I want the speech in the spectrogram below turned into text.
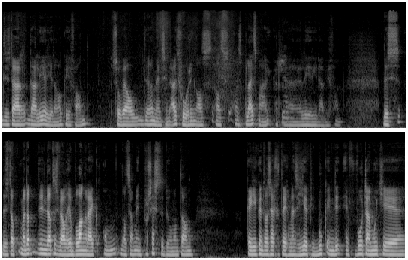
dus daar, daar leer je dan ook weer van. Zowel de mensen in de uitvoering als, als, als beleidsmaker Ja. eh, leer je daar weer van. Dus, dus dat, maar dat, en dat is wel heel belangrijk om dat zeg maar, in het proces te doen. Want dan, kijk, je kunt wel zeggen tegen mensen, hier heb je het boek, in dit, voortaan moet je,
